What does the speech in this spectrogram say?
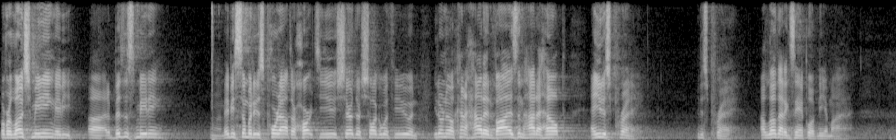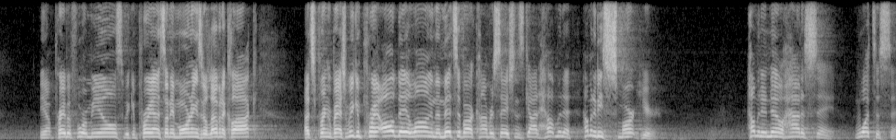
over a lunch meeting, maybe uh, at a business meeting? Uh, maybe somebody just poured out their heart to you, shared their struggle with you, and you don't know kind of how to advise them, how to help, and you just pray. You just pray. I love that example of Nehemiah. You know, pray before meals. We can pray on Sunday mornings at 11 o'clock at Spring Branch. We can pray all day long in the midst of our conversations. God, help me to, help me to be smart here. Help me to know how to say it, what to say.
